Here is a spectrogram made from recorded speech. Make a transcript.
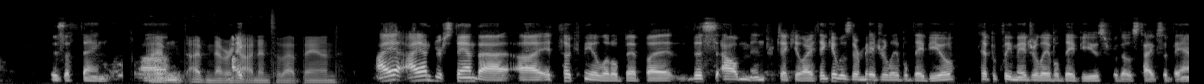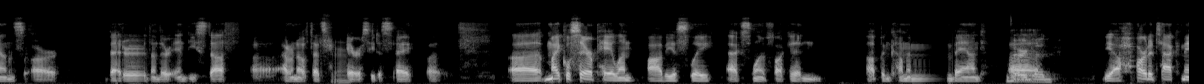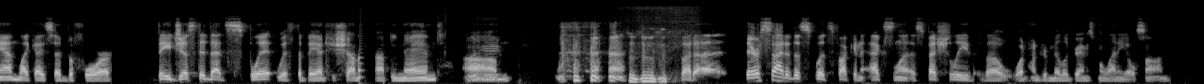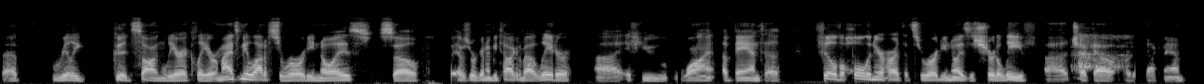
is a thing. Um, I've, I've never I- gotten into that band. I, I understand that. Uh, it took me a little bit, but this album in particular, I think it was their major label debut. Typically, major label debuts for those types of bands are better than their indie stuff. Uh, I don't know if that's Sure. heresy to say, but Uh, Michael Cera Palin, obviously, excellent fucking up and coming band. Very Uh, good. Yeah, Heart Attack Man, like I said before. They just did that split with the band who shall not be named. Um, but uh, their side of the split's fucking excellent, especially the 100 milligrams millennial song. That really good song lyrically. It reminds me a lot of Sorority Noise. So, as we're going to be talking about later, uh, if you want a band to fill the hole in your heart that Sorority Noise is sure to leave, uh, check out Heart Attack Man.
